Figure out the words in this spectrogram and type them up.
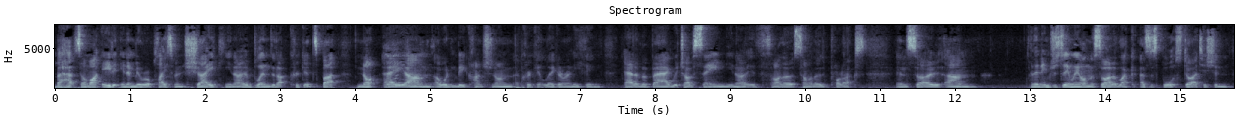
perhaps I might eat it in a meal replacement shake, you know, blended up crickets, but not a um, I wouldn't be crunching on a cricket leg or anything out of a bag, which I've seen, you know, it's some of those some of those products, and so. Um, and then interestingly, on the side of like as a sports dietitian,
